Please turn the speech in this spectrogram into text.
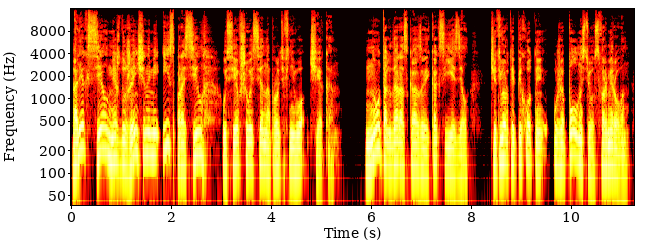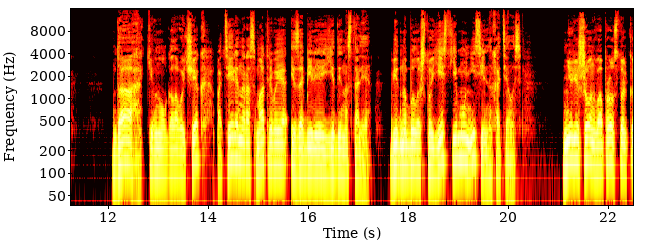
Олег сел между женщинами и спросил усевшегося напротив него Чека. «Ну, тогда рассказывай, как съездил. Четвертый пехотный уже полностью сформирован». «Да», — кивнул головой Чек, потерянно рассматривая изобилие еды на столе. Видно было, что есть ему не сильно хотелось. «Не решен вопрос только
